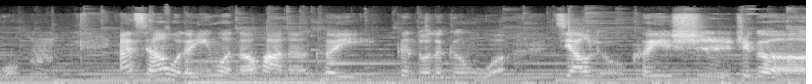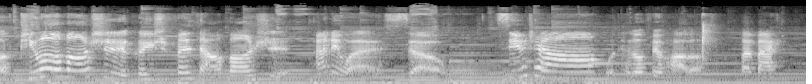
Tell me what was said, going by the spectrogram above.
我。嗯，大家喜欢我的英文的话呢，可以更多的跟我交流，可以是这个评论的方式，可以是分享的方式。Anyway，so see you t o w 我太多废话了，拜拜。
